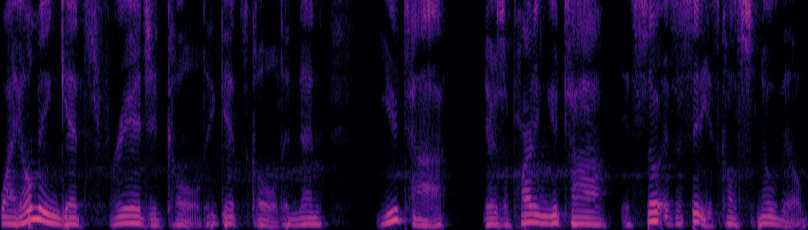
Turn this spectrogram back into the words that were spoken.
wyoming gets frigid cold it gets cold and then utah there's a part in Utah. It's so it's a city. It's called Snowville.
